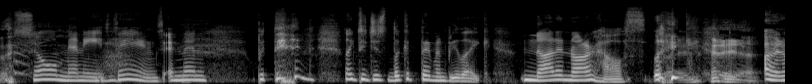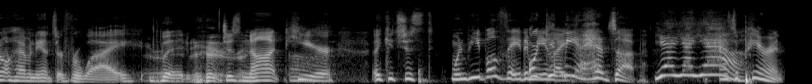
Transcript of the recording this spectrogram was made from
so many things, and then. But then, like to just look at them and be like, "Not in our house." Like, yeah. I don't have an answer for why, but just not here. Like it's just, when people say to or me, give like, me a heads up. yeah, yeah, yeah. as a parent,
